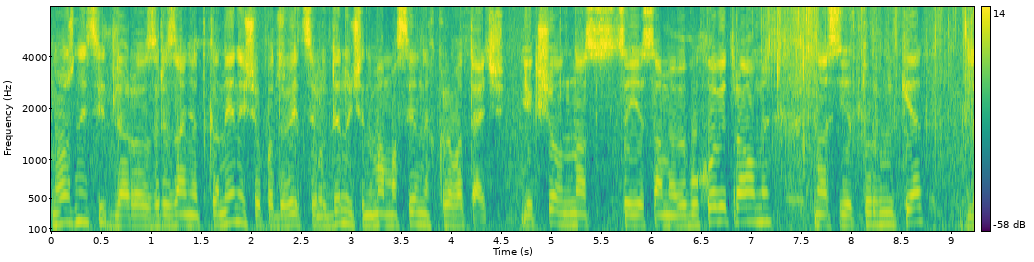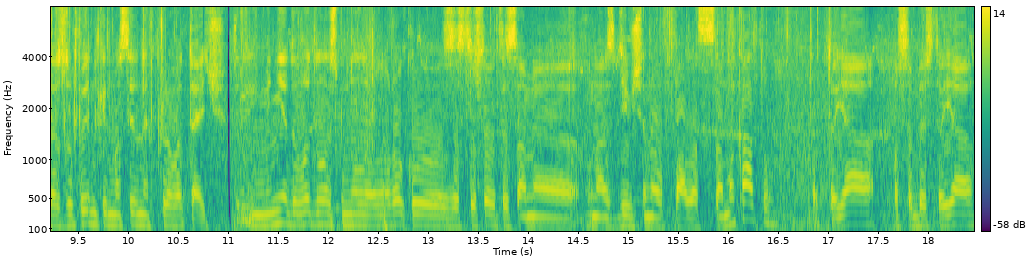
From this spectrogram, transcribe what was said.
ножниці для розрізання тканини, щоб подивитися людину, чи нема масивних кровотеч. Якщо в нас це є саме вибухові травми, у нас є турнікет для зупинки масивних кровотеч. Мені доводилось минулого року застосовувати саме у нас дівчина впала з самокату. Тобто я особисто я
